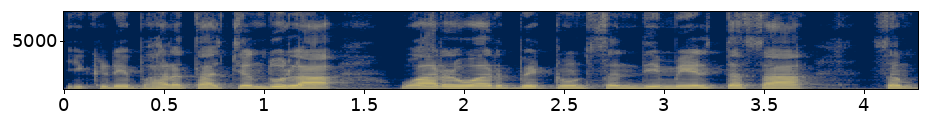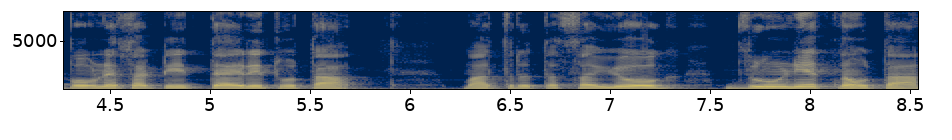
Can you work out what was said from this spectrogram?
इकडे भारत हा चंदूला वारंवार भेटून संधी मिळेल तसा संपवण्यासाठी तयारीत होता. मात्र तसा योग जुळून येत नव्हता.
